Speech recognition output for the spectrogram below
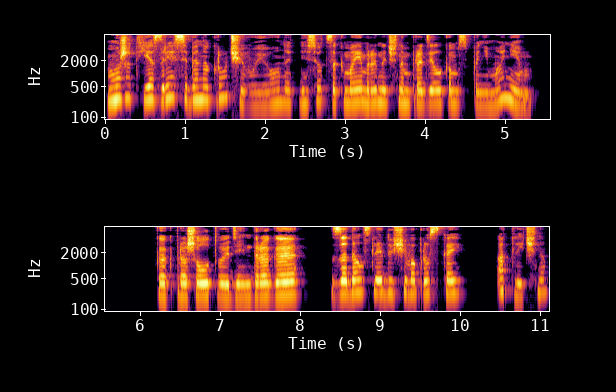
«Может, я зря себя накручиваю, и он отнесется к моим рыночным проделкам с пониманием?» «Как прошел твой день, дорогая?» – задал следующий вопрос Кай. «Отлично.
